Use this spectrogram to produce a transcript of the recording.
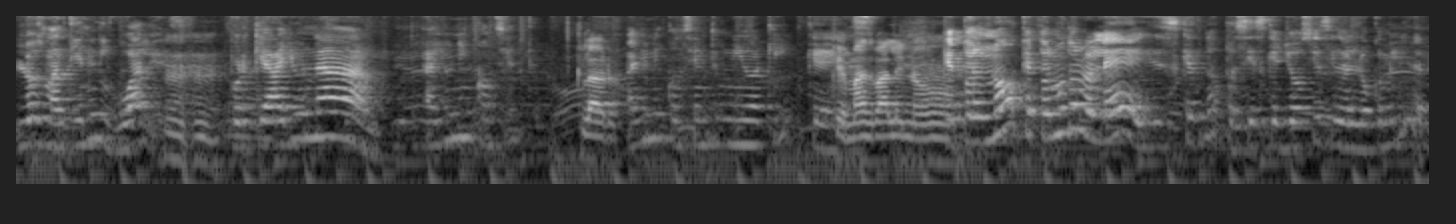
los mantienen iguales, Ujú. porque hay una hay un inconsciente. Claro. Hay un inconsciente unido aquí que, Que es- más vale no. que todo, no, que todo el mundo lo lee y dices que no, pues si es que yo sí he sido el loco en mi vida.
